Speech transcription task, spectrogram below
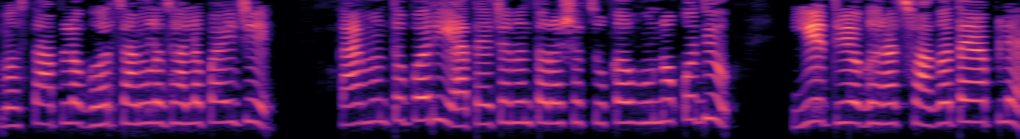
मस्त आपलं घर चांगलं झालं पाहिजे. काय म्हणतो परी आता याच्यानंतर अशा चुका होऊ नको देऊ. ये तुझ्या घरात स्वागत आहे आपल्या.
